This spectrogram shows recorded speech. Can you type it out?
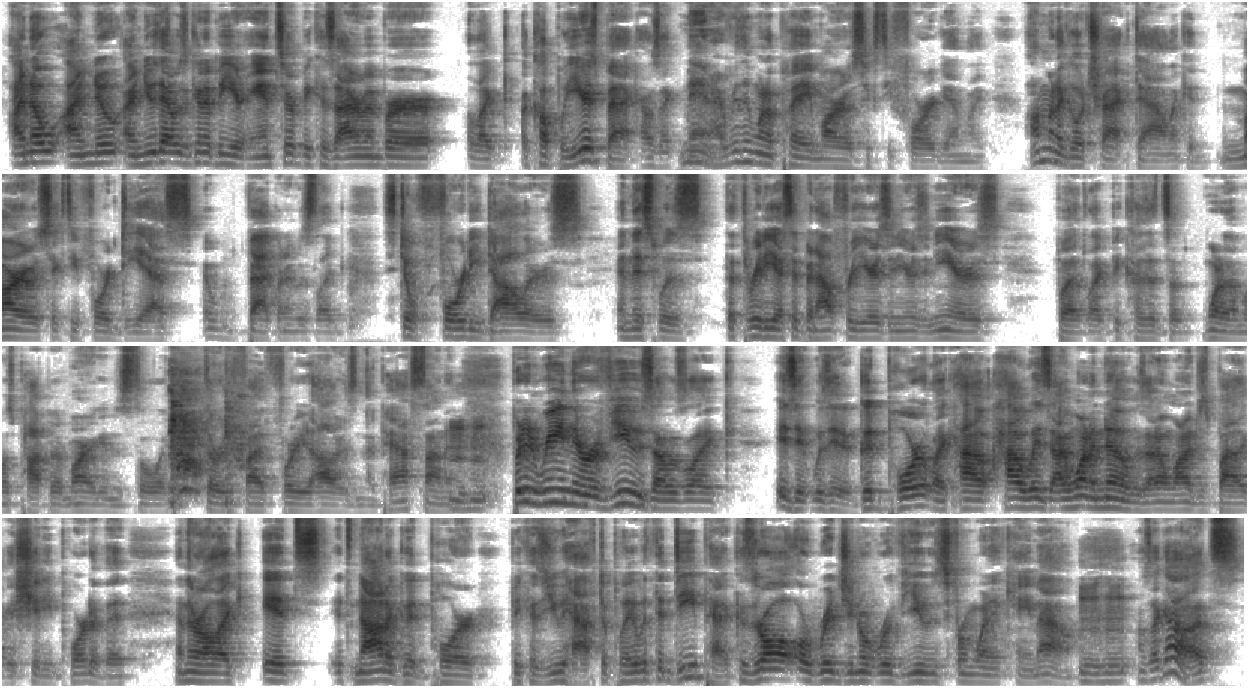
I know. I knew. I knew that was going to be your answer because I remember like a couple years back. I was like, man, I really want to play Mario 64 again. Like, I'm going to go track down like a Mario 64 DS back when it was like still forty dollars, and this was the 3DS had been out for years and years and years. But like because it's a, one of the most popular Mario games, it's still like 35 40 dollars, and they passed on it. Mhm. But in reading the reviews, I was like, is it was it a good port? Like how how is I want to know because I don't want to just buy like a shitty port of it. And they're all like, it's it's not a good port because you have to play with the D pad because they're all original reviews from when it came out. hmm I was like, oh, it's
